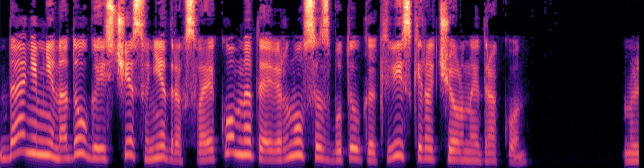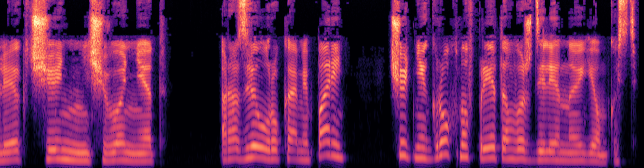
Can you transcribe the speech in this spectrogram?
Даним ненадолго исчез в недрах своей комнаты, а вернулся с бутылкой квискера «Черный дракон». «Легче ничего нет», — развел руками парень, чуть не грохнув при этом вожделенную емкость.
